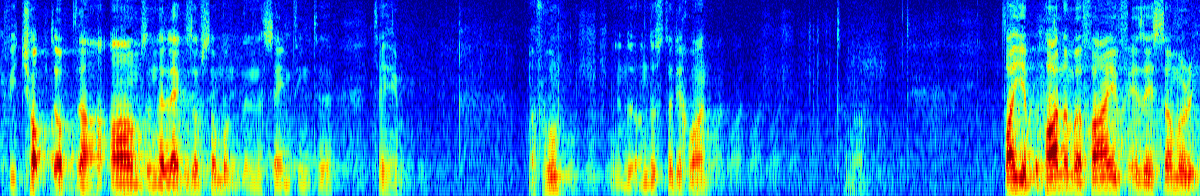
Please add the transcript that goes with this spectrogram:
If he chopped up the arms and the legs of someone, then the same thing to, to him. Mafhum? Understood, Ikhwan? Tamam. Tayyib. Part number five is a summary.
